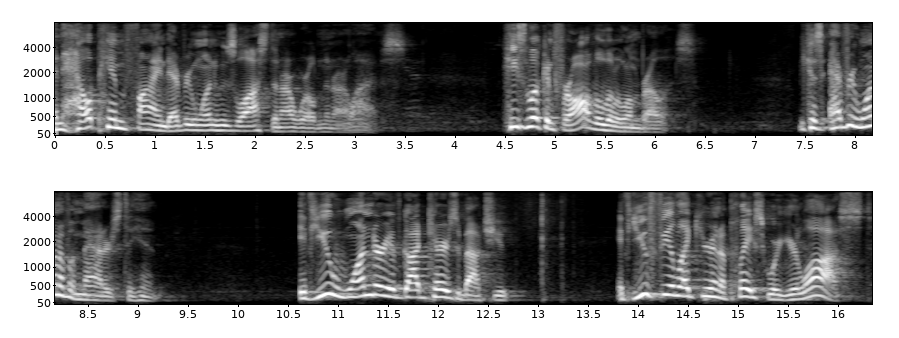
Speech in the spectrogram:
And help him find everyone who's lost in our world and in our lives. He's looking for all the little umbrellas because every one of them matters to him. If you wonder if God cares about you, if you feel like you're in a place where you're lost,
